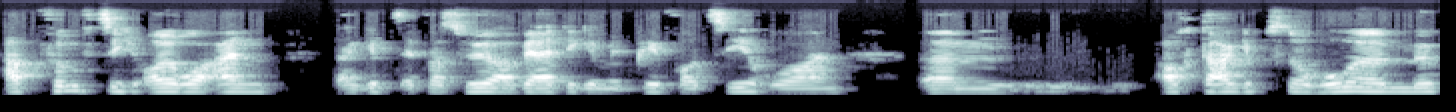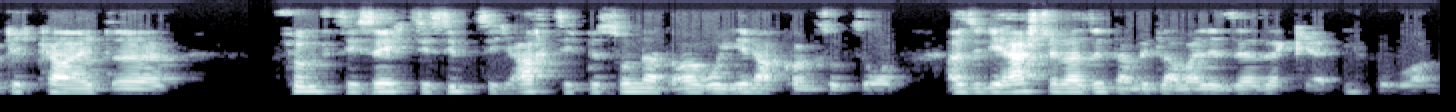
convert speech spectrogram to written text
ab 50 Euro an dann gibt es etwas höherwertige mit PVC-Rohren. Ähm, auch da gibt es eine hohe Möglichkeit, äh, 50, 60, 70, 80 bis 100 Euro je nach Konstruktion. Also die Hersteller sind da mittlerweile sehr, sehr kreativ geworden.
